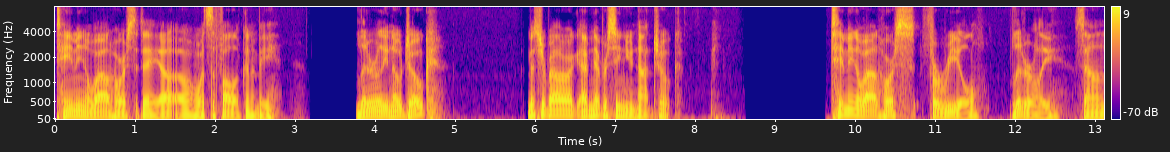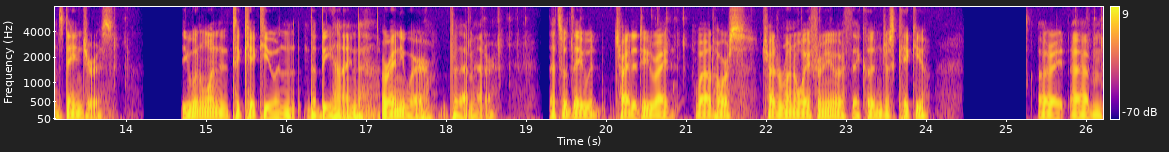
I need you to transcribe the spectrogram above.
taming a wild horse today. Uh-oh. What's the follow-up going to be? Literally no joke? Mr. Balrog, I've never seen you not joke. Taming a wild horse for real, literally, sounds dangerous. You wouldn't want it to kick you in the behind, or anywhere for that matter. That's what they would try to do, right? Wild horse? Try to run away from you if they couldn't just kick you? Alright, um...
